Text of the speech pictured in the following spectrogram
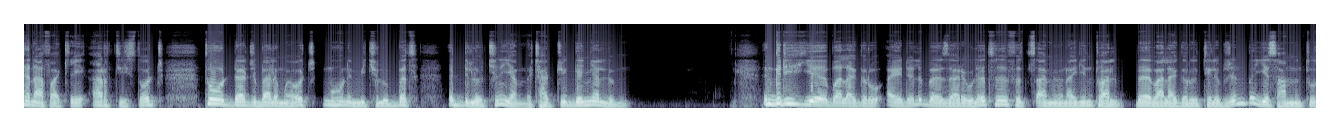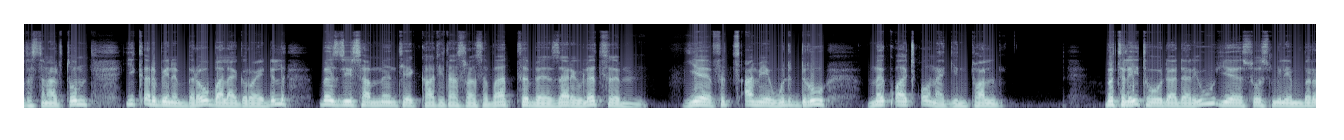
ተናፋቂ አርቲስቶች፣ ተወዳጅ ባለሙያዎች መሆን የሚችሉበት እድሎችን እያመቻቹ ይገኛሉ። እንግዲህ የባላገሩ አይድል በዛሬው ዕለት ፍጻሜውን አግኝቷል። በባላገሩ ቴሌቪዥን በየሳምንቱ ተሰናድቶ ይቀርብ የነበረው ባላገሩ አይድል በዚህ ሳምንት የካቲት 17 በዛሬው ዕለት የፍጻሜ ውድድሩ መቋጫውን አግኝቷል። በተለይ ተወዳዳሪው የ3 ሚሊዮን ብር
